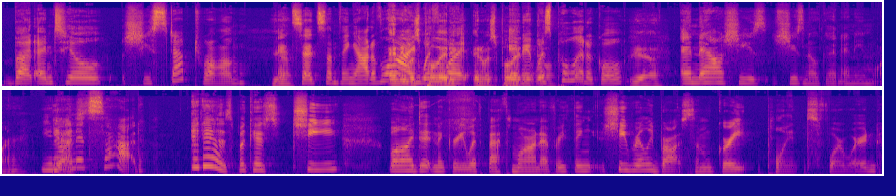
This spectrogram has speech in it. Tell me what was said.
But until she stepped wrong Yeah. and said something out of line And it was with politi- what, and it was and it was political. political. Yeah. And now she's she's no good anymore. You know, and it's sad. It is because she, while I didn't agree with Beth Moore on everything, she really brought some great points forward.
